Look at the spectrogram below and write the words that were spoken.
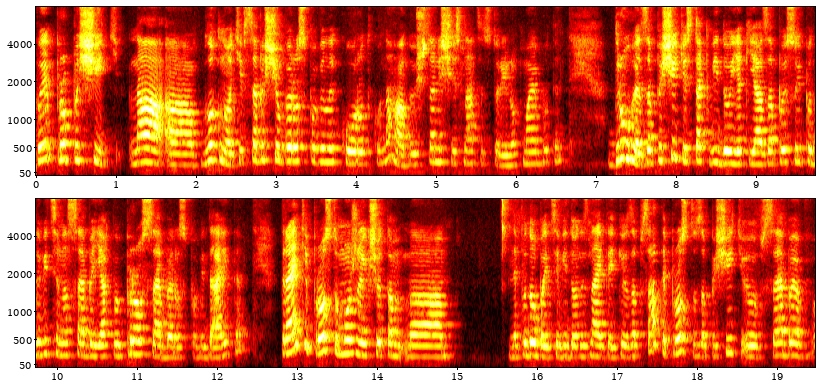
Ви пропишіть на блокноті в себе, щоб ви розповіли коротко. Нагадую, що це не 16 сторінок має бути. Друге, запишіть ось так відео, як я записую, подивіться на себе, як ви про себе розповідаєте. Третє, просто можна, якщо там не подобається відео, не знаєте, як його записати, просто запишіть е, в себе в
